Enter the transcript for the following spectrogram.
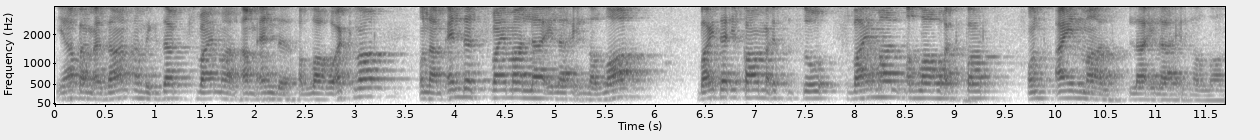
Ja, beim Adhan haben wir gesagt zweimal am Ende Allahu Akbar und am Ende zweimal La ilaha illallah. Bei der Iqama ist es so zweimal Allahu Akbar und einmal La ilaha illallah.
